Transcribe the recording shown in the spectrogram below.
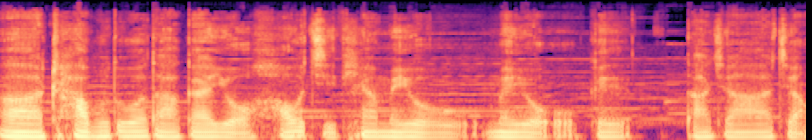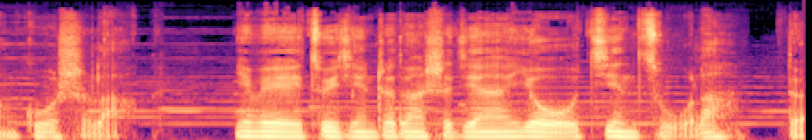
啊，差不多大概有好几天没有没有给大家讲故事了，因为最近这段时间又进组了。对，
